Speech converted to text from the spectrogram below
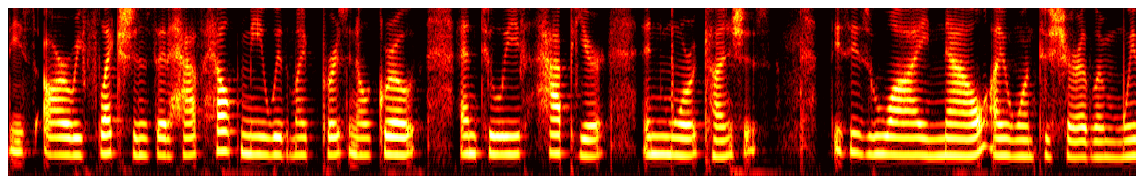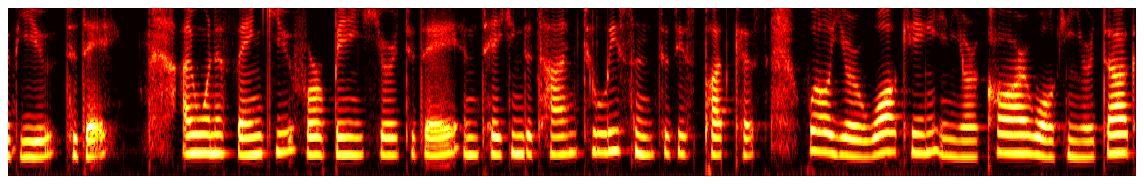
These are reflections that have helped me with my personal growth and to live happier and more conscious. This is why now I want to share them with you today. I want to thank you for being here today and taking the time to listen to this podcast while you're walking in your car, walking your dog,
